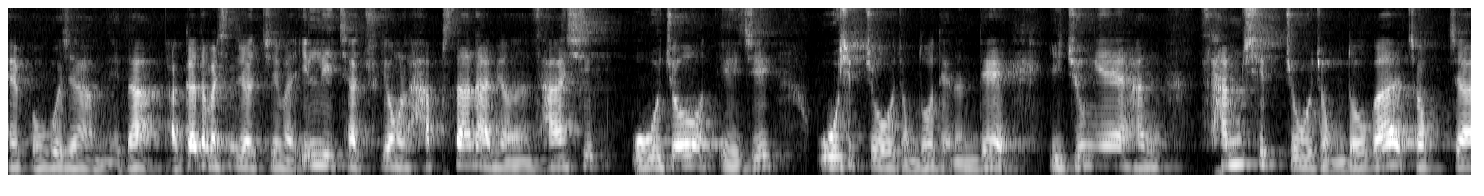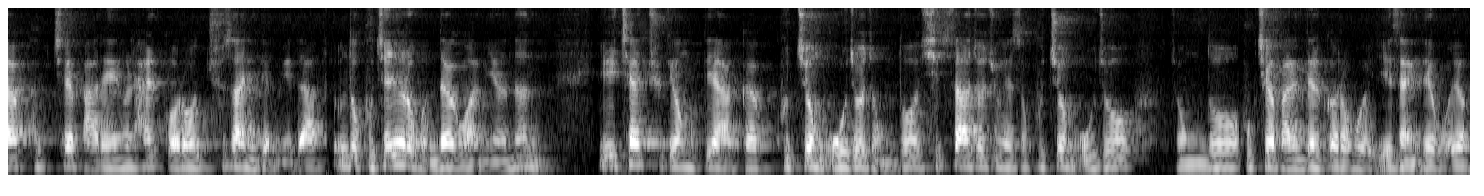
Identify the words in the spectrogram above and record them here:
해보고자 합니다. 아까도 말씀드렸지만 1, 2차 추경을 합산하면 45조 내지 50조 정도 되는데 이 중에 한 30조 정도가 적자 국채 발행을 할 거로 추산이 됩니다. 좀 더 구체적으로 본다고 하면은 1차 추경 때 아까 9.5조 정도, 14조 중에서 9.5조 정도 국채가 발행될 거라고 예상이 되고요.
